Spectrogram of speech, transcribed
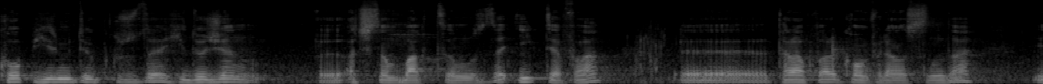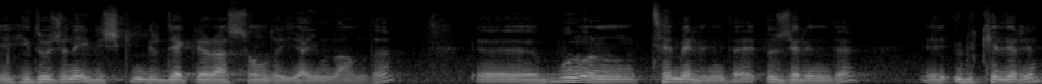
COP29'da hidrojen e, açısından baktığımızda ilk defa e, taraflar konferansında e, hidrojene ilişkin bir deklarasyon da yayımlandı. E, buranın temelinde, özelinde e, ülkelerin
